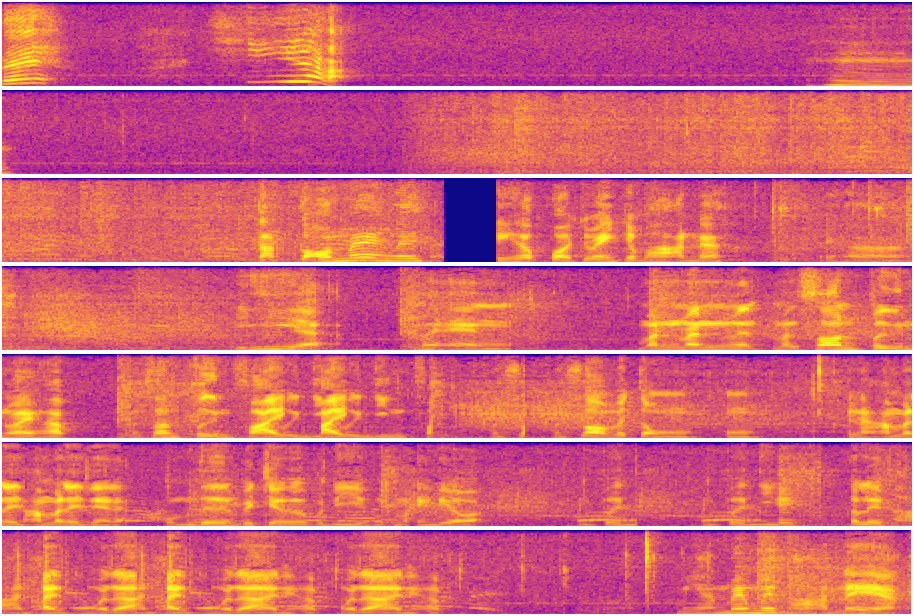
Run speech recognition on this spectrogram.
เน่เฮียหืม ตัดตอนแม่งเลยนี่ครับกว่าจะแม่งจะผ่านนะไอ้ห่าไอ้เฮียแม่งมันมันมันซ่อนปืนไว้ครับ มันซ่อนปืนไฟปืนยิงปืนยิงไฟมันซ่อนมันซ่อนไว้ตรงน้ำอะไรน้ำอะไรเนี่ยแหละผมเดินไปเจอพอดีผมอย่างเดียวอะมันปืนมันปืนยิงก็เลยผ่านผ่านเข้ามาได้ผ่านเข้ามาได้เนี่ยครับมาได้เนี่ยครับไม่งั้นแม่งไม่ผ่านแน่อะ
